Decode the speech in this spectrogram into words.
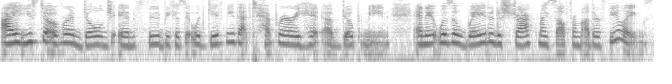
I used to overindulge in food because it would give me that temporary hit of dopamine, and it was a way to distract myself from other feelings.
